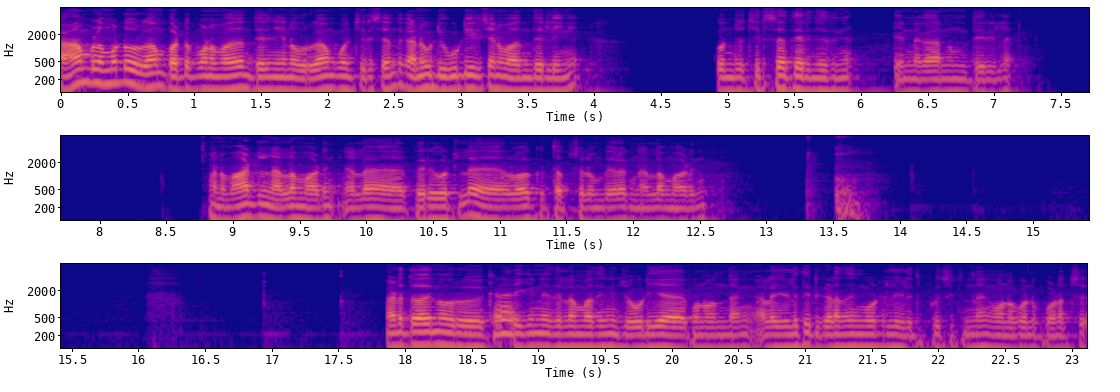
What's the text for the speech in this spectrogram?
காம்பில் மட்டும் ஒரு காம்பு பட்டு போன மாதிரி தான் தெரிஞ்சுக்கணும் ஒரு காம்பு கொஞ்சம் சிறுசாக இருந்து கண்ணுக்குட்டி ஊட்டிருச்சான்னு வந்து தெரியலிங்க. கொஞ்சம் சிறுசாக தெரிஞ்சதுங்க. என்ன காரணம்னு தெரியல. அந்த மாட்டில் நல்ல மாடுங்க. நல்லா பெருவட்டில் அவ்வளோக்கு தப்பு சொல்ல முடியாத அளவுக்கு நல்ல மாடுங்க. அடுத்து பார்த்தீங்கன்னா ஒரு கிடாரிக்குன்னு இதெல்லாம் பார்த்தீங்கன்னா ஜோடியாக கொண்டு வந்தாங்க. நல்லா இழுத்துட்டு கிடந்தங்க கோட்டில் இழுத்து பிடிச்சிட்டு இருந்தாங்க. ஒன்று கொண்டு போனச்சு.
